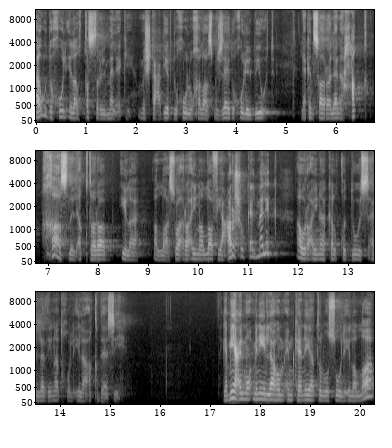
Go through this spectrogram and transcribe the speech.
أو دخول إلى القصر الملكي. مش تعبير دخول وخلاص مش زي دخول البيوت. لكن صار لنا حق خاص للاقتراب إلى الله سواء رأينا الله في عرشه كالملك أو رأيناه كالقدوس الذي ندخل إلى أقداسه. جميع المؤمنين لهم إمكانية الوصول إلى الله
